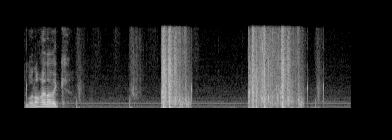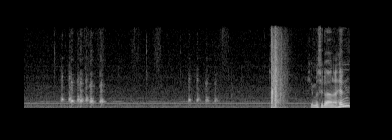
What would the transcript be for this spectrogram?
Du war noch einer weg. Hier muss wieder einer hin.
